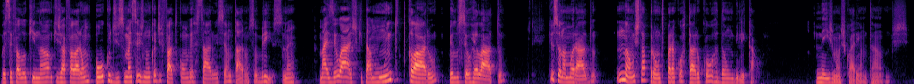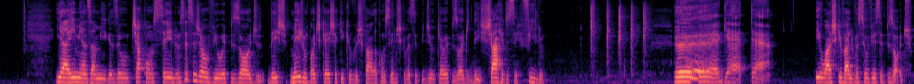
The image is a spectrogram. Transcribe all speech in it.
Você falou que não, que já falaram um pouco disso, mas vocês nunca de fato conversaram e sentaram sobre isso, né? Mas eu acho que tá muito claro pelo seu relato que o seu namorado não está pronto para cortar o cordão umbilical, mesmo aos 40 anos. E aí, minhas amigas, eu te aconselho, não sei se você já ouviu o episódio deste mesmo podcast aqui que eu vos falo, conselhos que você pediu, que é o episódio Deixar de Ser Filho. É, Eu acho que vale você ouvir esse episódio.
